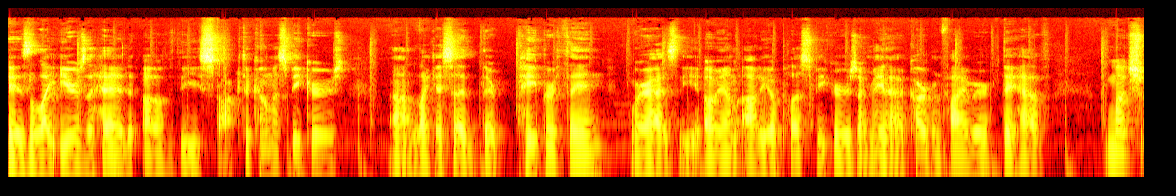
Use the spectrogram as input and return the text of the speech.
is light years ahead of the stock Tacoma speakers. Uh, like I said, they're paper thin, whereas the OEM Audio Plus speakers are made out of carbon fiber. They have much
